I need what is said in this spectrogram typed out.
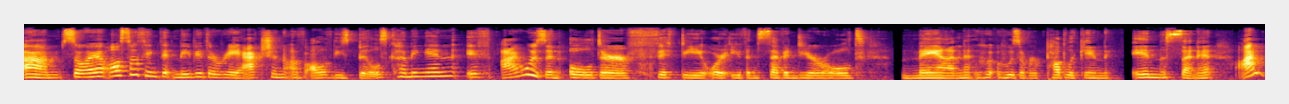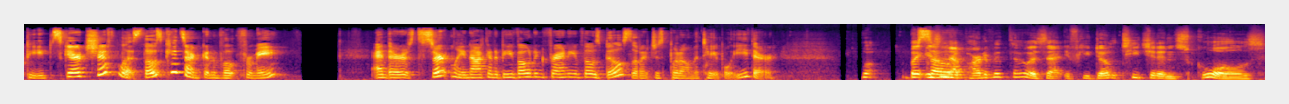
Um, so I also think that maybe the reaction of all of these bills coming in, if I was an older 50 or even 70 year old man who, who's a Republican in the Senate, I'd be scared shitless. Those kids aren't going to vote for me. And they're certainly not going to be voting for any of those bills that I just put on the table either. Well, but So- isn't that part of it though? Is that if you don't teach it in schools,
